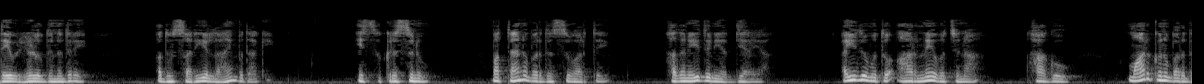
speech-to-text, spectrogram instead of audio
ದೇವರು ಹೇಳುವುದೆಂದರೆ ಅದು ಸರಿಯಲ್ಲ ಎಂಬುದಾಗಿ. ಯಸ್ಸು ಕ್ರಿಸ್ತನು ಮತ್ತಾನ ಬರೆದ ಸುವಾರ್ತೆ ಹದಿನೈದನೇ ಅಧ್ಯಾಯ ಐದು ಮತ್ತು ಆರನೇ ವಚನ ಹಾಗೂ ಮಾರ್ಕನು ಬರೆದ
